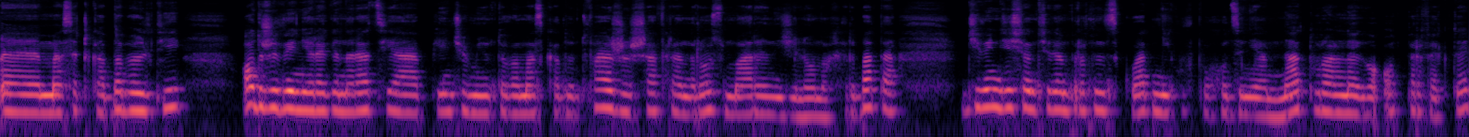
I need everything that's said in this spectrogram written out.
e, maseczka Bubble Tea, odżywienie, regeneracja, 5-minutowa maska do twarzy, szafran, rozmaryn, zielona herbata, 97% składników pochodzenia naturalnego od perfekty.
